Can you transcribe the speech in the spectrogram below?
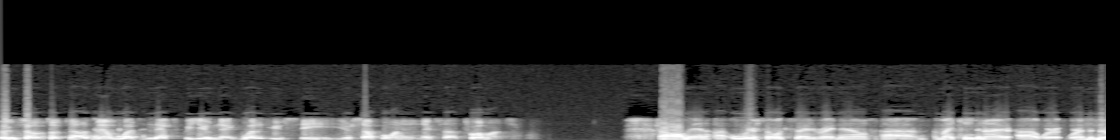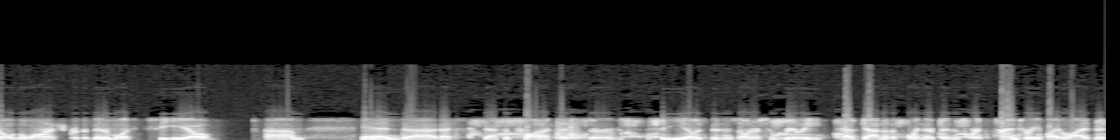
so, so tell us, man, what's next for you, Nate? What do you see yourself going in the next uh, 12 months? Oh man, uh, we're so excited right now. Um, my team and I, uh, we're we're in the middle of the launch for the Minimalist CEO, um, and uh, that's that's a product that serves CEOs, business owners who really have gotten to the point in their business where it's time to revitalize it.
